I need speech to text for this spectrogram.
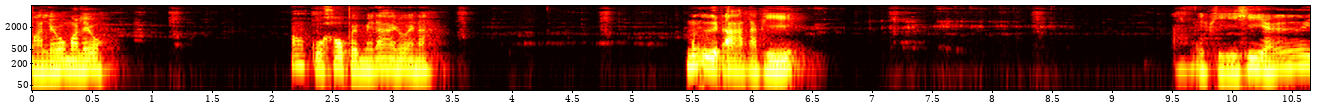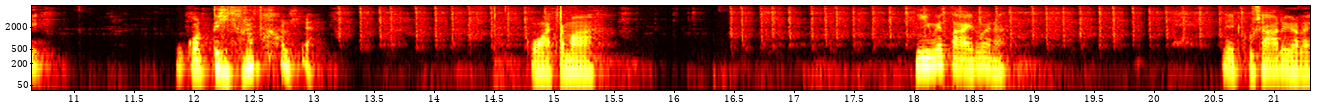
มาเร็ว มาเร็ว อ้ากูเข้าไปไม่ได้ด้วยนะ มึงอืดอาดนะผีไอ้ผีเฮียเอ้ยกูกวนตีนหรือเปล่าเนี่ยกว่าจะมา ยิงไม่ตายด้วยนะ เน็ตกูช้าหรืออะไร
